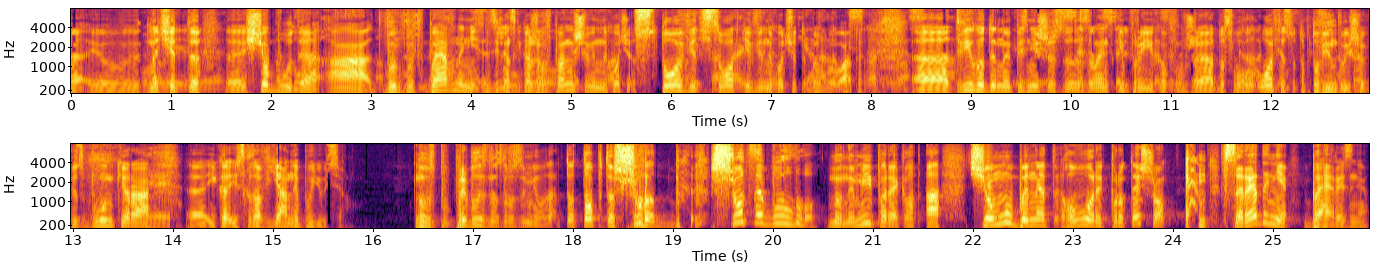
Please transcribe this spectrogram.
Е, е, значить, е, що буде? А ви ви впевнені? Зеленський каже, ви впевнені, що він не хоче? 100% він не хоче тебе вбивати. Дві години пізніше Зеленський приїхав вже до свого офісу, тобто він вийшов із бункера і сказав: Я не боюся. Ну, приблизно зрозуміло. Тобто, що що це було? Ну, не мій переклад. А чому Бенет говорить про те, що всередині березня?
